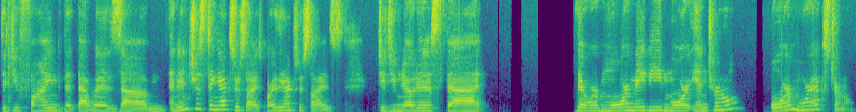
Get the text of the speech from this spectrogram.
Did you find that that was um, an interesting exercise, part of the exercise? Did you notice that there were more, maybe more internal or more external?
